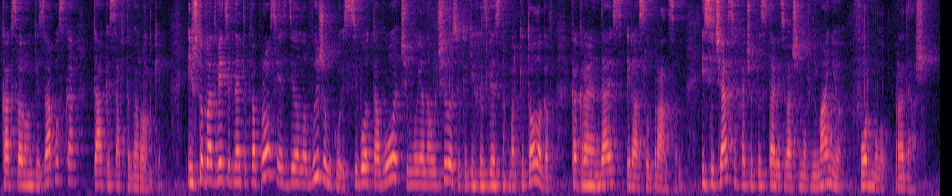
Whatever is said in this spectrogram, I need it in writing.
Как с воронки запуска, так и с автоворонки. И чтобы ответить на этот вопрос, я сделала выжимку из всего того, чему я научилась у таких известных маркетологов, как Райан Дайс и Рассел Брансон. И сейчас я хочу представить вашему вниманию формулу продаж.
